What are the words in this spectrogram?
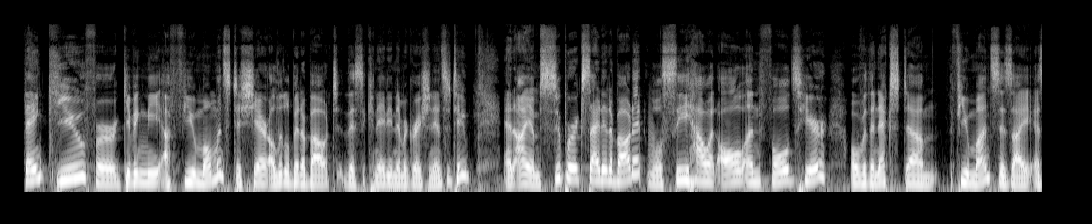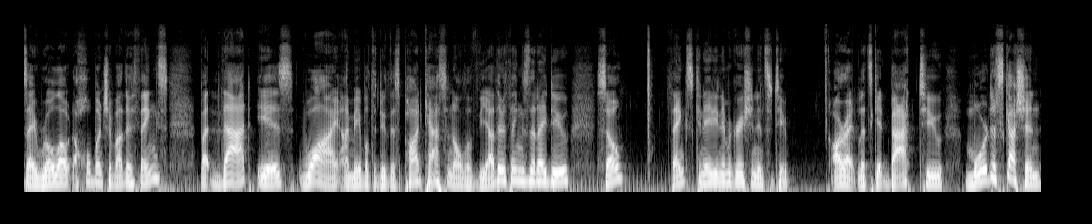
thank you for giving me a few moments to share a little bit about this Canadian Immigration Institute. And I am super excited about it. We'll see how it all unfolds here over the next um, few months as I as I roll out a whole bunch of other things. But that is why I'm able to do this podcast and all of the other things that I do. So, thanks Canadian Immigration Institute. All right, let's get back to more discussion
